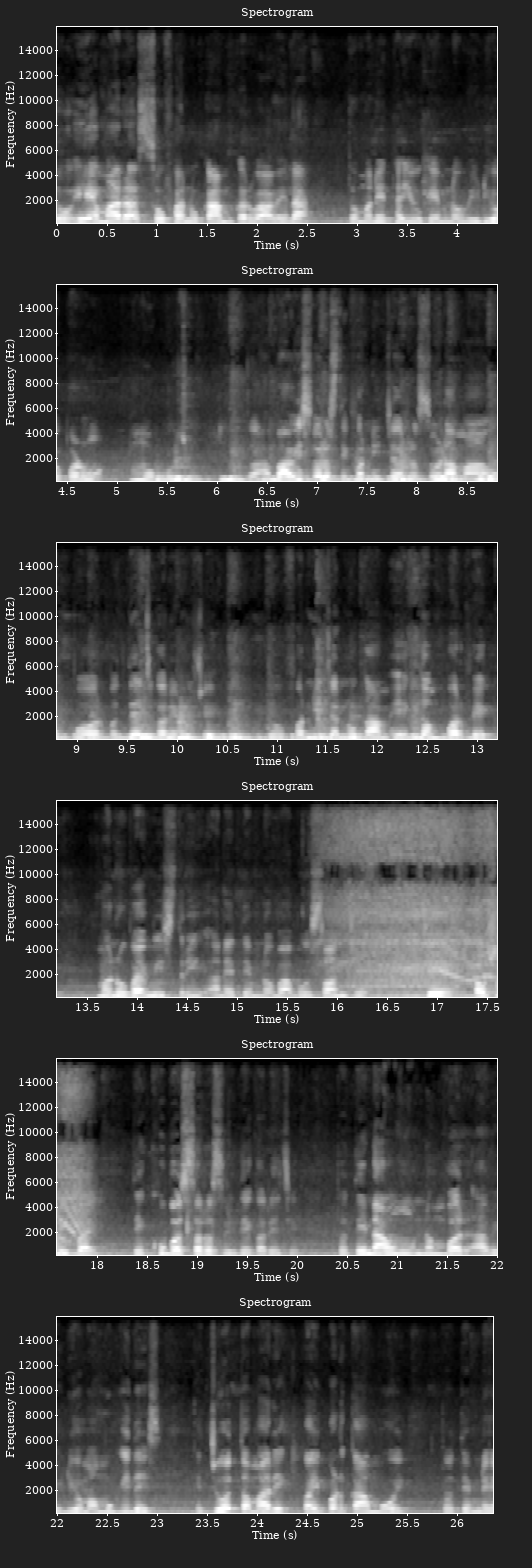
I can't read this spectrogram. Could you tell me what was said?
તો એ અમારા સોફાનું કામ કરવા આવેલા. તો મને થયું કે એમનો વીડિયો પણ હું મૂકું છું. તો આ બાવીસ વર્ષથી ફર્નિચર રસોડામાં ઉપર બધે જ કરેલું છે. તો ફર્નિચરનું કામ એકદમ પરફેક્ટ મનુભાઈ મિસ્ત્રી અને તેમનો બાબુ સન છે, જે કૌશિકભાઈ, તે ખૂબ જ સરસ રીતે કરે છે. તો તેના હું નંબર આ વિડીયોમાં મૂકી દઈશ કે જો તમારે કંઈ પણ કામ હોય તો તેમને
